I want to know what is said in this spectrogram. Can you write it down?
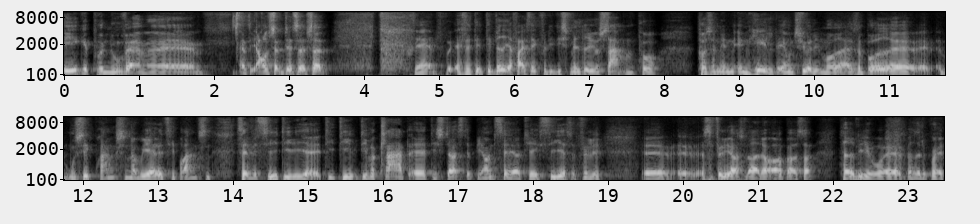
ikke på nuværende... Øh, altså, ja, så, det, så, så ja, altså det, det ved jeg faktisk ikke, fordi de smeltede jo sammen på, på sådan en, en helt eventyrlig måde, altså både øh, musikbranchen og reality-branchen. Så jeg vil sige, de, øh, de, de, de var klart øh, de største. Beyoncé og Jay-Z selvfølgelig, øh, øh, selvfølgelig også været deroppe, og så havde vi jo, øh, hvad hedder det, Brad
